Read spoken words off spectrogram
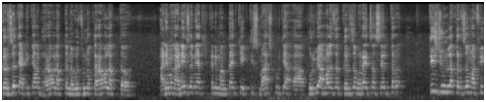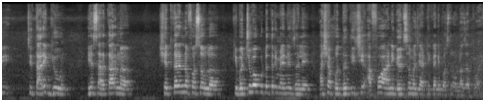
कर्ज त्या ठिकाणी भरावं लागतं नवं जुनं करावं लागतं. आणि मग अनेक जण या ठिकाणी म्हणतायत की एकतीस मार्च पुरती पूर्वी आम्हाला जर कर्ज भरायचं असेल तर तीस जूनला कर्जमाफीची तारीख घेऊन हे सरकारनं शेतकऱ्यांना फसवलं की बच्चूभाऊ कुठंतरी मॅनेज झाले अशा पद्धतीची अफवा आणि गैरसमज या ठिकाणी पसरवला जातो आहे.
